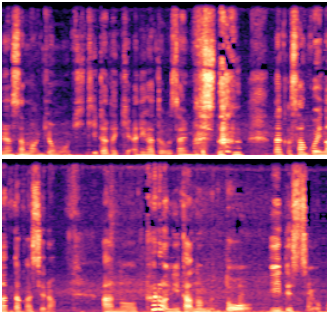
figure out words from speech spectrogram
皆様今日もお聴きいただきありがとうございました。なんか参考になったかしら？あのプロに頼むといいですよ。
